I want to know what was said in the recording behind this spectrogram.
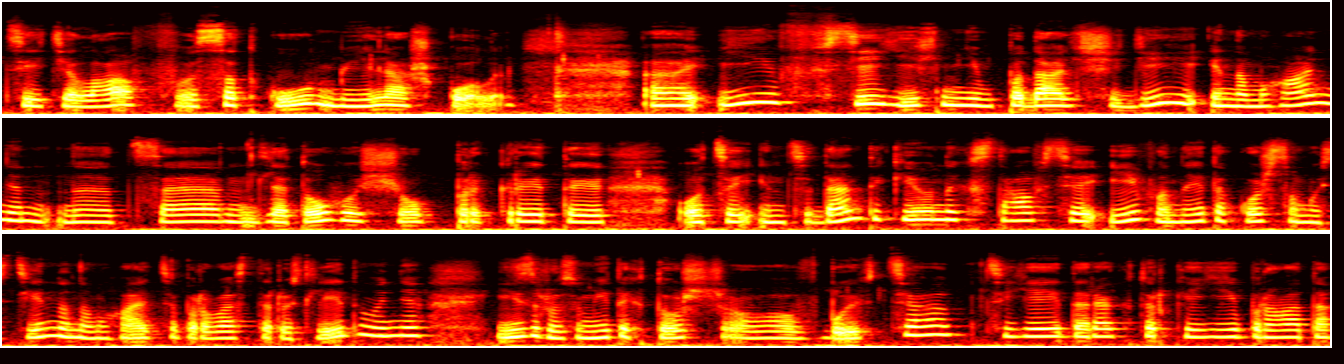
ці тіла в садку біля школи. Е, І всі їхні подальші дії і намагання е, це для того, щоб прикрити оцей інцидент, який у них стався, і вони також самостійно намагаються провести розслідування і зрозуміти, хто ж вбивця цієї директорки, її брата.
